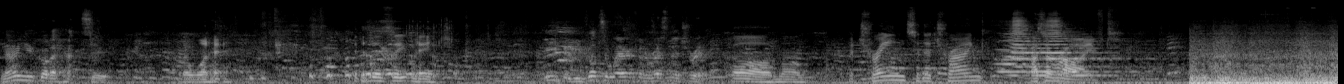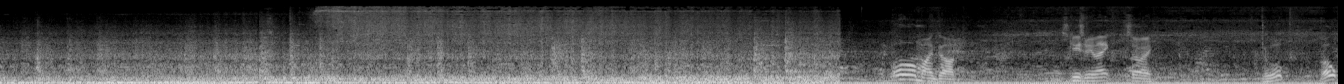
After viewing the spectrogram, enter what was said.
Now you've got a hat too. I don't want it. It doesn't suit me. Ethan, you've got to wear it for the rest of the trip. Oh man. The train to Nha Trang has arrived. Oh my god. Excuse me, mate. Sorry. Oh. Oh.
